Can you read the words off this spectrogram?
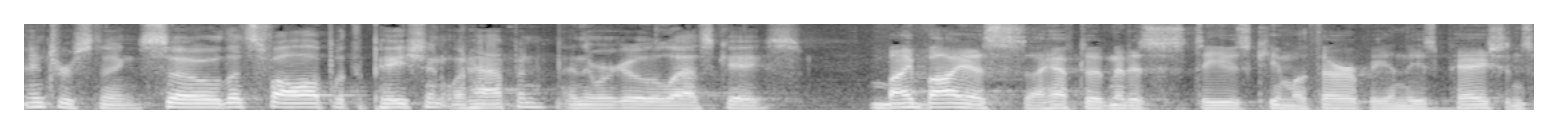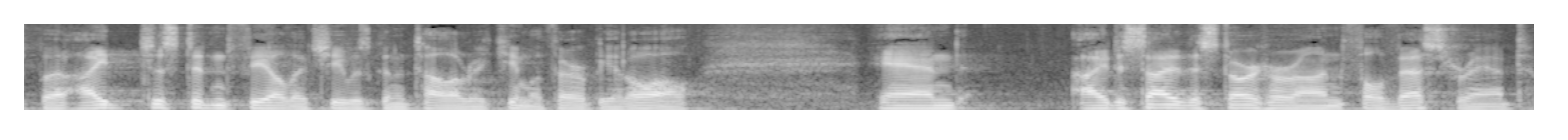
Interesting. So let's follow up with the patient, what happened, and then we're going to go to the last case. My bias, I have to admit, is to use chemotherapy in these patients, but I just didn't feel that she was going to tolerate chemotherapy at all. And I decided to start her on fulvestrant.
